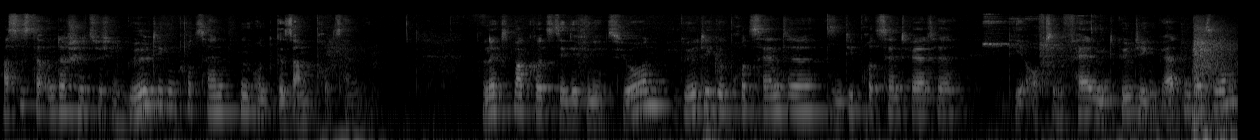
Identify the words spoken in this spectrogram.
Was ist der Unterschied zwischen gültigen Prozenten und Gesamtprozenten? Zunächst mal kurz die Definition. Gültige Prozente sind die Prozentwerte, die auf den Fällen mit gültigen Werten basieren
